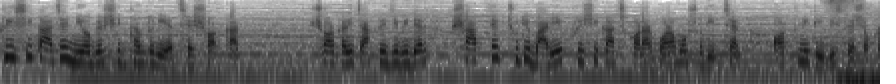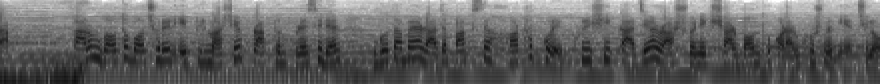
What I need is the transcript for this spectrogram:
কৃষি কাজে নিয়োগের সিদ্ধান্ত নিয়েছে সরকার। সরকারি চাকরিজীবীদের সাপ্তাহিক ছুটি বাড়িয়ে কৃষি কাজ করার পরামর্শ দিচ্ছেন অর্থনীতি বিশ্লেষকরা। কারণ গত বছরের এপ্রিল মাসে প্রাক্তন প্রেসিডেন্ট গোতাবায়া রাজাপাকসে হঠাৎ করে কৃষি কাজে রাসায়নিক সার বন্ধ করার ঘোষণা দিয়েছিল।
